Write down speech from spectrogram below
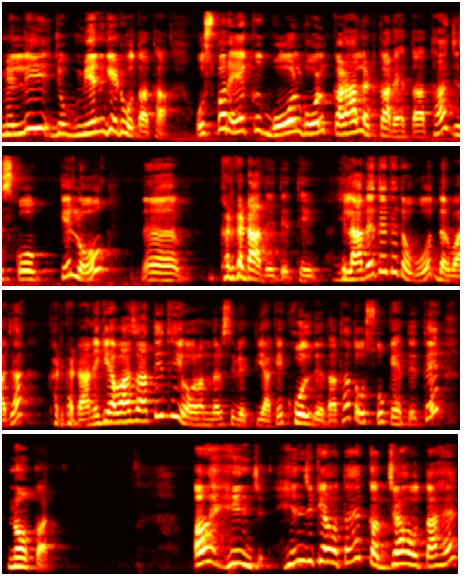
मेनली जो मेन गेट होता था, उस पर एक गोल गोल कड़ा लटका रहता था, जिसको के लोग खटखटा देते थे। हिला देते थे तो वो दरवाज़ा खटखटाने की आवाज़ आती थी और अंदर से व्यक्ति आके खोल देता था तो उसको कहते थे, नौकर। अ, हिंज। हिंज क्या होता है? कब्जा होता है।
